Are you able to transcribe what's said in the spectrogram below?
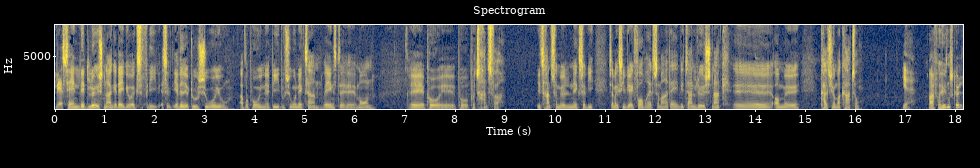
lad os tage en lidt løs snak i dag. Vi er jo ikke så fordi, altså jeg ved jo, du suger jo, apropos en uh, bi, du suger nektaren hver eneste øh, morgen øh, på, øh, på, på transfer i transfermøllen. Ikke? Så, vi, så man kan sige, vi har ikke forberedt så meget i dag. Vi tager en løs snak øh, om øh, Calcio Mercato. Ja, bare for hyggens skyld.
